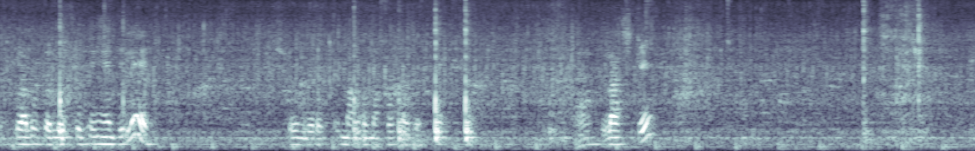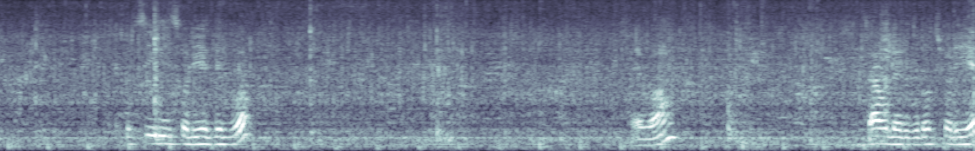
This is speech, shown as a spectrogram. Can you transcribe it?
একটু আলু টালু একটু ভেঙে দিলে সুন্দর একটু মাখো মাখো হবে। আর লাস্টে চিনি ছড়িয়ে দেব। এবং চাউলের গুঁড়ো ছড়িয়ে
